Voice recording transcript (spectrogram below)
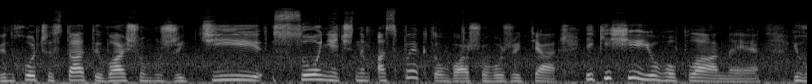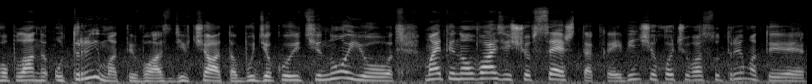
він хоче стати в вашому житті сонячним аспектом вашого життя. Які ще його плани? Його плани утримати вас, дівчата, будь-якою ціною. Майте на увазі, що все ж таки він ще хоче вас утримати,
